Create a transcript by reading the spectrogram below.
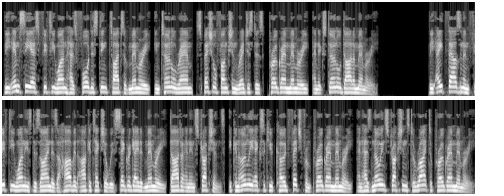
The MCS51 has four distinct types of memory, internal RAM, special function registers, program memory, and external data memory. The 8051 is designed as a Harvard architecture with segregated memory data and instructions, it can only execute code fetched from program memory, and has no instructions to write to program memory.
